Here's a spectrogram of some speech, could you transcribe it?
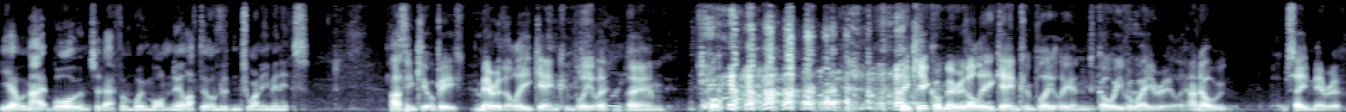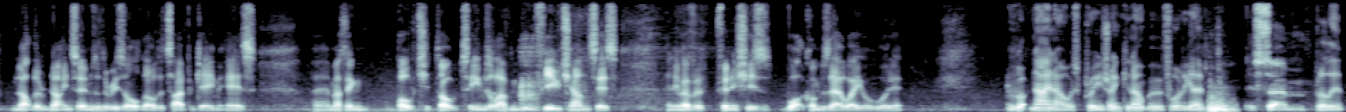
yeah, we might bore them to death and win 1 0 after 120 minutes. I think it'll be mirror the league game completely. Um, but I think it could mirror the league game completely and go either way. Really, I know I'm saying mirror, not the, not in terms of the result though, the type of game it is. Um, I think both, both teams will have a few chances, and whoever finishes what comes their way will win it. We've got nine hours pre-drinking, haven't we, before the game? It's um, Brilliant.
